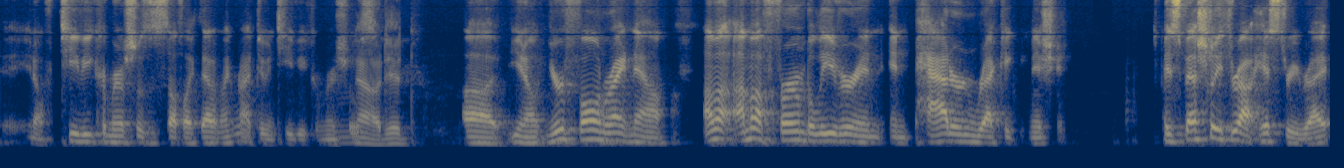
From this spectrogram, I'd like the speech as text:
you know, TV commercials and stuff like that. I'm like, I'm not doing TV commercials. No, dude. Uh, you know, your phone right now. I'm a, I'm a firm believer in in pattern recognition, especially throughout history. Right.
